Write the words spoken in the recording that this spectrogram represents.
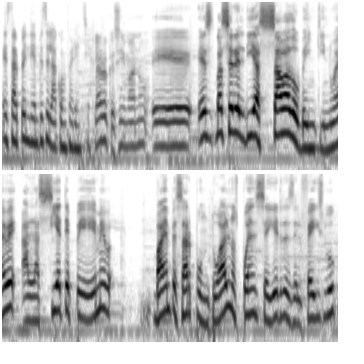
estar pendientes de la conferencia. Claro que sí, Manu. Eh, es, va a ser el día sábado 29 a las 7 pm. Va a empezar puntual. Nos pueden seguir desde el Facebook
